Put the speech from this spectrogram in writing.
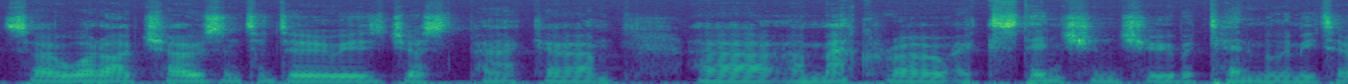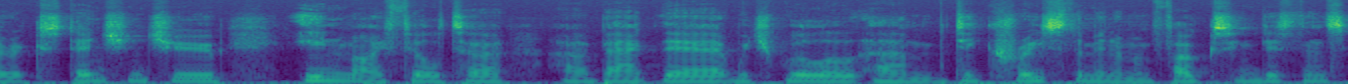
So what I've chosen to do is just pack um, uh, a macro extension tube, a 10 millimeter extension tube in my filter uh, bag there, which will um, decrease the minimum focusing distance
